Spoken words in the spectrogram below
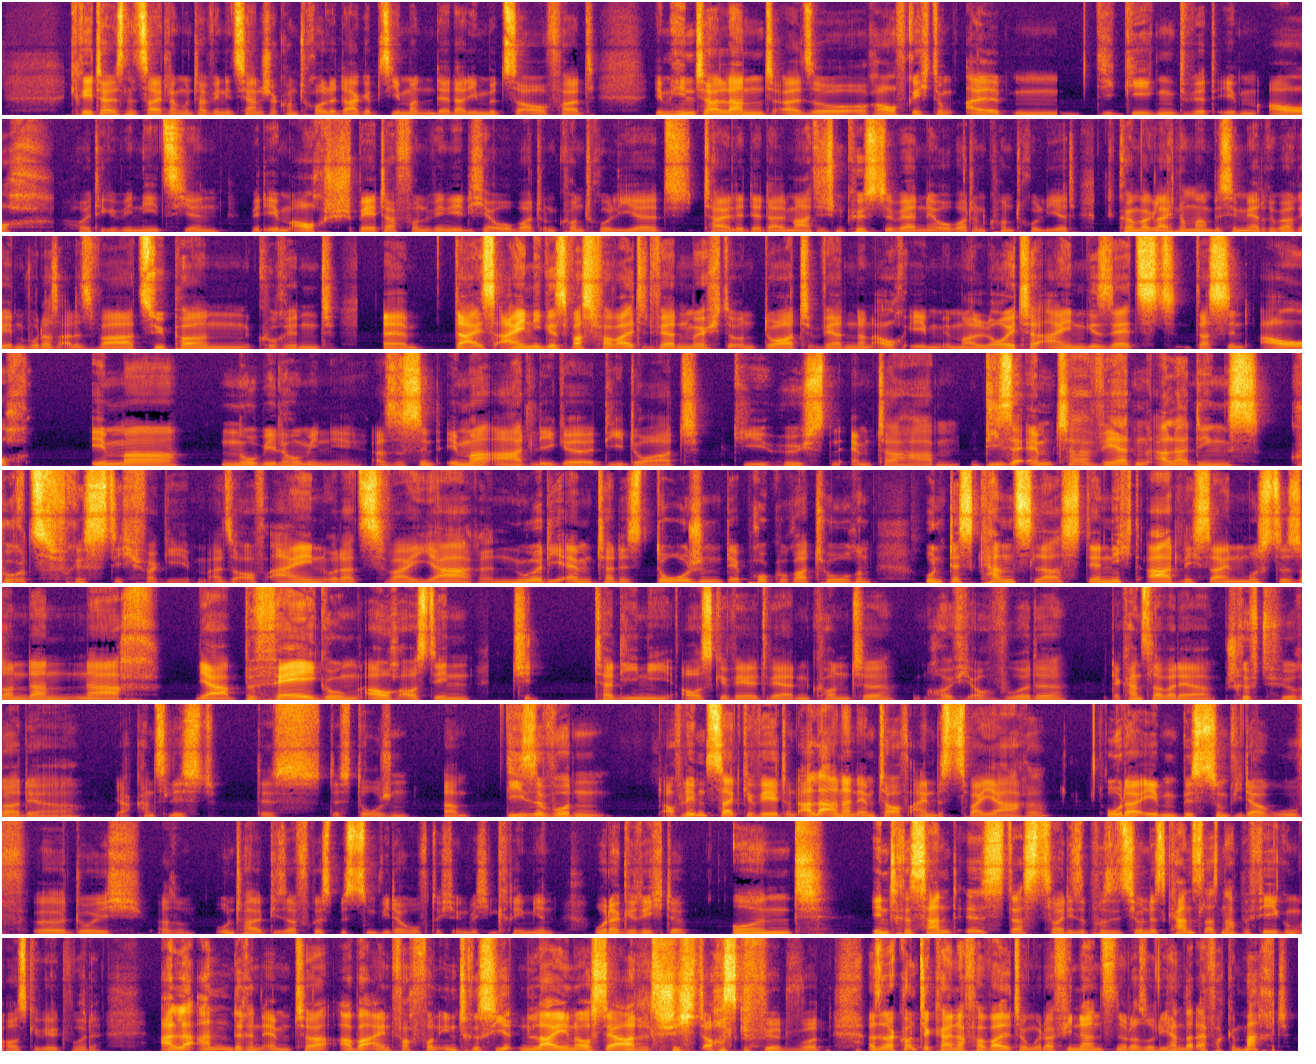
Kreta ist eine Zeit lang unter venezianischer Kontrolle. Da gibt es jemanden, der da die Mütze auf hat. Im Hinterland, also rauf Richtung Alpen, die Gegend wird eben auch, heutige Venetien, wird eben auch später von Venedig erobert und kontrolliert. Teile der dalmatischen Küste werden erobert und kontrolliert. Können wir gleich nochmal ein bisschen mehr drüber reden, wo das alles war. Zypern, Korinth. Äh, da ist einiges, was verwaltet werden möchte und dort werden dann auch eben immer Leute eingesetzt. Das sind auch immer nobil homini. Also es sind immer Adlige, die dort die höchsten Ämter haben. Diese Ämter werden allerdings kurzfristig vergeben, also auf ein oder zwei Jahre. Nur die Ämter des Dogen, der Prokuratoren und des Kanzlers, der nicht adlig sein musste, sondern nach ja, Befähigung auch aus den Cittadini ausgewählt werden konnte, häufig auch wurde. Der Kanzler war der Schriftführer, der ja, Kanzlist des, des Dogen. Ähm, diese wurden auf Lebenszeit gewählt und alle anderen Ämter auf ein bis zwei Jahre. Oder eben bis zum Widerruf äh, durch, also unterhalb dieser Frist bis zum Widerruf durch irgendwelche Gremien oder Gerichte. Und interessant ist, dass zwar diese Position des Kanzlers nach Befähigung ausgewählt wurde, alle anderen Ämter aber einfach von interessierten Laien aus der Adelsschicht ausgeführt wurden. Also da konnte keiner Verwaltung oder Finanzen oder so, die haben das einfach gemacht.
